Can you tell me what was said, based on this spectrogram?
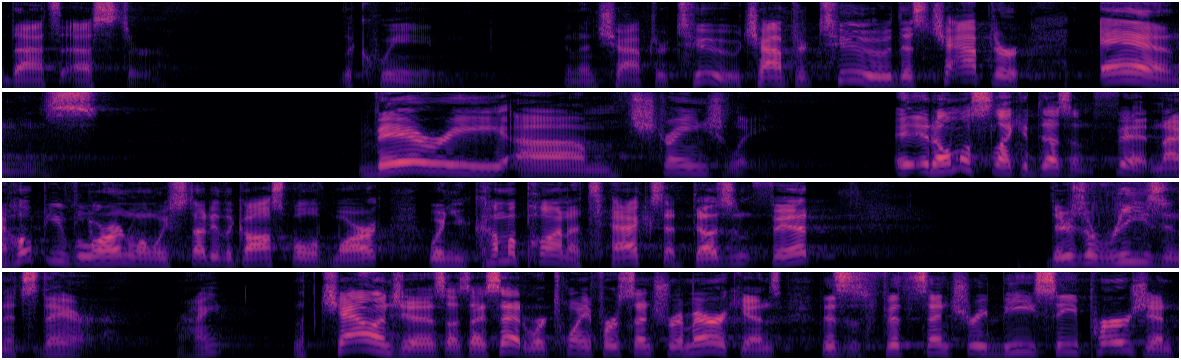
That's Esther, the queen. And then chapter two. Chapter two, this chapter ends very um, strangely. It, it almost like it doesn't fit. And I hope you've learned when we study the Gospel of Mark, when you come upon a text that doesn't fit, there's a reason it's there, right? The challenge is, as I said, we're 21st century Americans. This is 5th century BC Persian.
